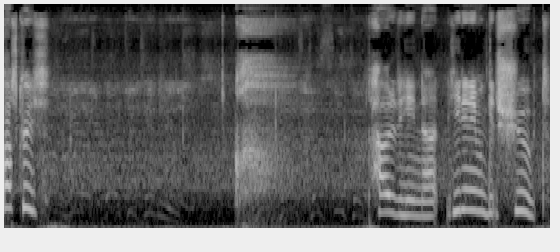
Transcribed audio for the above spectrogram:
Cross crease. How did he not? He didn't even get shoot.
